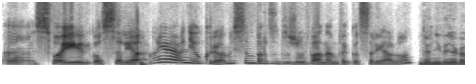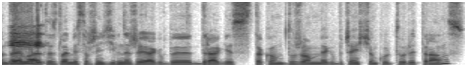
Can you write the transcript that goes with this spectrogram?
e, swojego serialu. No ja nie ukrywam, jestem bardzo dużym fanem tego serialu. Ja nigdy nie oglądałem, I- ale to jest dla mnie strasznie dziwne, że jakby drag jest taką dużą jakby częścią kultury trans,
